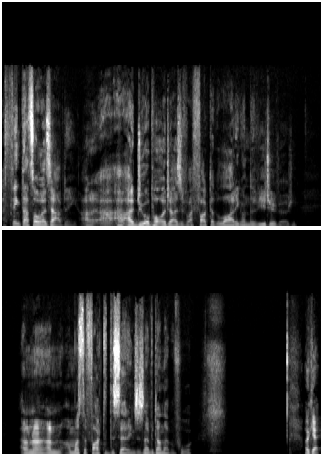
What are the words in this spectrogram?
I think that's all that's happening. I, I, I do apologize if I fucked up the lighting on the YouTube version. I don't know. I, don't, I must have fucked up the settings. It's never done that before. Okay,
